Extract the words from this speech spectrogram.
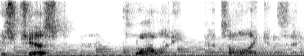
is just quality. That's all I can say.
